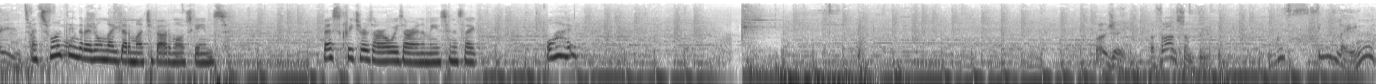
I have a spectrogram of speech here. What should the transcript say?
Time to That's one thing that I don't like that much about most games. Best creatures are always our enemies, and it's like, why? Boji, I found something. With feeling?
